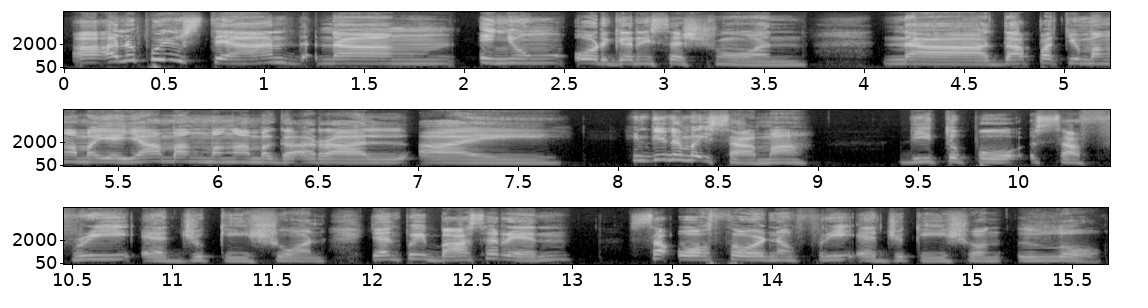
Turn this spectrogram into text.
Ah, ano po yung stand ng inyong organisasyon na dapat yung mga mayayamang mga mag-aaral ay hindi na maisama dito po sa free education? Yan po'y base rin sa author ng free education law.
